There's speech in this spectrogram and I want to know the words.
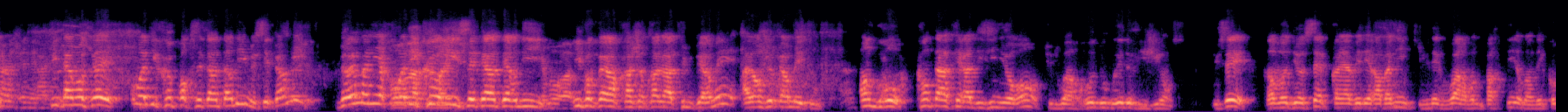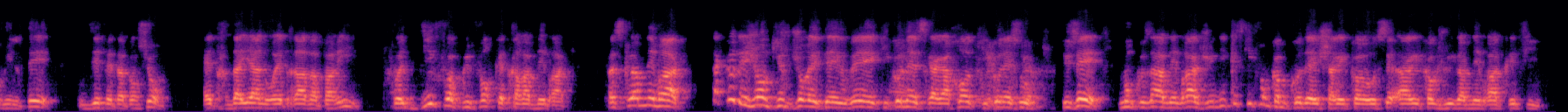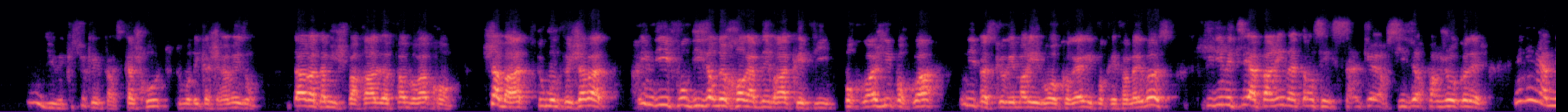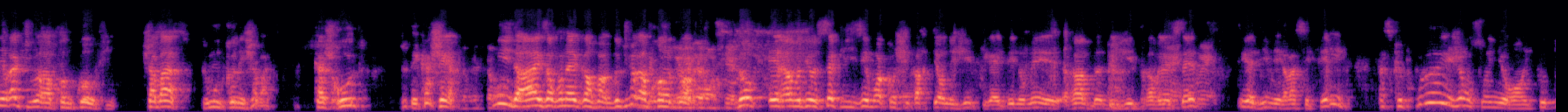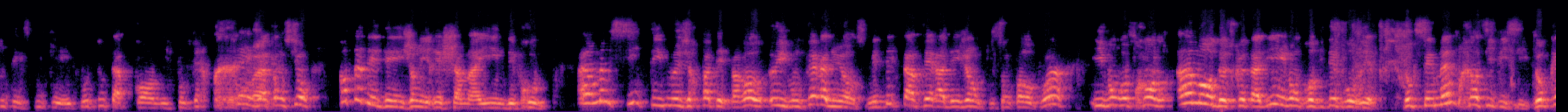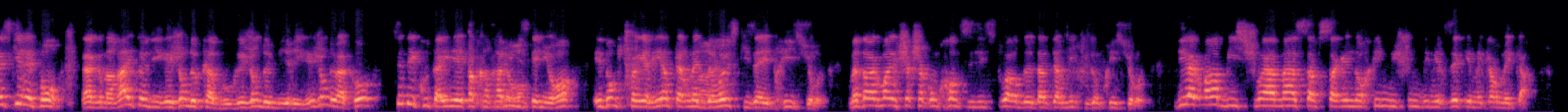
finalement, on m'a dit que le porc c'était interdit, mais c'est permis. De la même manière qu'on m'a dit que le riz c'était interdit, il faut faire un frachatraga, tu me permets, alors je permets tout. En gros, quand tu as affaire à des ignorants, tu dois redoubler de vigilance. Tu sais, Ravod Yosef, quand il y avait des rabbiniques qui venaient voir avant de partir dans des communautés, ils disaient faites attention, être Dayan ou être Rav à Paris, il faut être dix fois plus fort qu'être Rav à Bnei Brak. Parce que à Bnei Brak, T'as que des gens qui ont toujours été élevés, qui connaissent la Gachot, qui connaissent où. Tu sais, mon cousin à Bnebrak, je lui dis Qu'est-ce qu'ils font comme Kodesh à l'école à l'école juive à Bnebrak, les filles? Il me dit Mais qu'est-ce qu'elles fassent? Cache-route, tout le monde est caché à la maison. Tarata Mishpacha, la femme vous apprend. Shabbat, tout le monde fait Shabbat. Il me dit Ils font 10 heures de chor à Bnebrak, les filles. Pourquoi? Je dis Pourquoi? Il me dit Parce que les maris vont au collège, il faut que les femmes elles bossent. Je lui dis Mais tu sais, à Paris, maintenant, c'est 5 heures, 6 heures par jour au collège. Il me dit Mais à Bnebrak, tu veux apprendre quoi aux filles? Shabbat, tout le monde connaît Shabbat. Cache-route, tout est caché. Nida, ils en avec l'enfant. Donc tu veux apprendre quoi Donc, et Rav Yosef, il disait, moi, quand je suis parti en Égypte, il a été nommé Rav d'Égypte, Rav Yosef, il a dit, mais là, c'est terrible. Parce que plus les gens sont ignorants, il faut tout expliquer, il faut tout apprendre, il faut faire très attention. Quand tu as des, des gens irréchamaïm, des froums, alors même si tu ne mesures pas tes paroles, eux, ils vont faire la nuance. Mais dès que tu as affaire à des gens qui ne sont pas au point, ils vont reprendre un mot de ce que tu as dit et ils vont profiter pour ouvrir. Donc c'est le même principe ici. Donc qu'est-ce qu'il répond? La Gemara, il te dit, les gens de Kaboul, les gens de Biri, les gens de Hako, c'est des Koutaïs, il n'y avait pas de Khakhami, ils étaient ignorants, et donc il ne fallait rien permettre de eux ce qu'ils avaient pris sur eux. Maintenant, la Gemara, il cherche à comprendre ces histoires d'interdits qu'ils ont pris sur eux.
